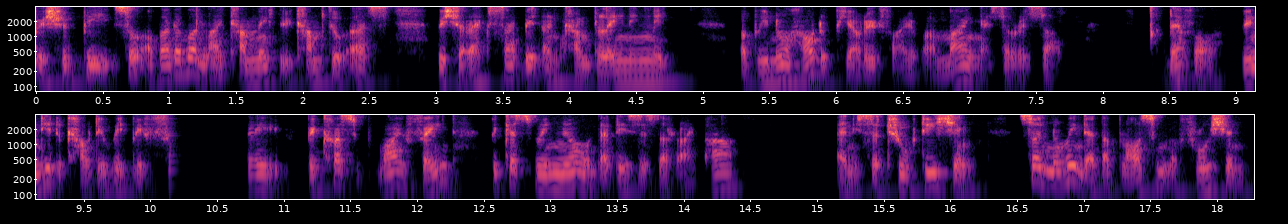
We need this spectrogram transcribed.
we should be. So whatever light coming to come to us, we should accept it uncomplainingly, but we know how to purify our mind as a result. Therefore, we need to cultivate with Because why faith? Because we know that this is the right path, and it's a true teaching. So knowing that the blossom of fruition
